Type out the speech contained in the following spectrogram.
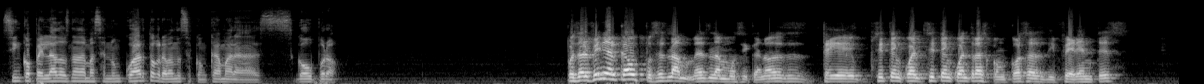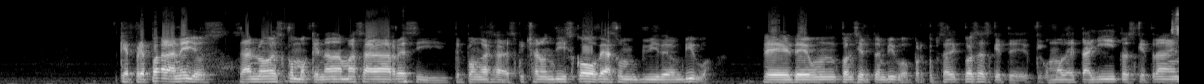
cinco pelados nada más en un cuarto grabándose con cámaras GoPro. Pues al fin y al cabo, pues es la, es la música, ¿no? Es- te, sí, te encuent- sí te encuentras con cosas diferentes que preparan ellos. O sea, no es como que nada más agarres y te pongas a escuchar un disco o veas un video en vivo de, de un concierto en vivo, porque pues hay cosas que te, que como detallitos que traen.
